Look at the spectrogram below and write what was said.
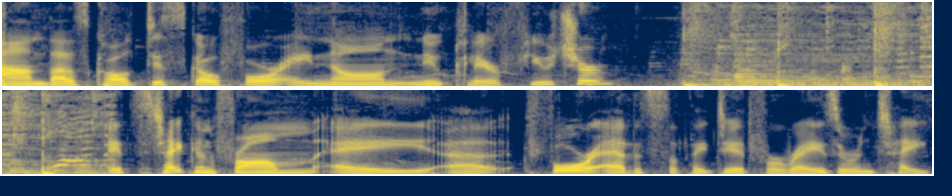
And that's called Disco for a Non Nuclear Future. It's taken from a uh, four edits that they did for Razor-N-Tape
